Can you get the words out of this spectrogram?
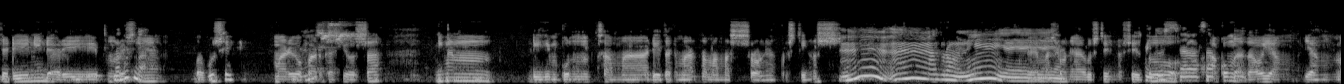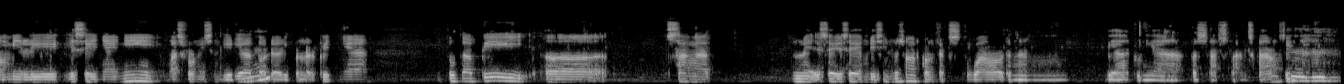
Jadi ini dari penulisnya bagus, sih Mario Vargas Llosa. Ini kan dihimpun sama diterima sama Mas Roni Agustinus. Hmm, hmm, Mas Roni, ya ya ya. Kayak Mas ya. Roni Agustinus itu, Itu salah satu- aku nggak tahu yang yang memilih esainya ini Mas Roni sendiri atau Hmm. dari penerbitnya. Itu tapi eh, sangat nih esai-esai yang di sini sangat kontekstual dengan ya dunia kesastraan sekarang sih Hmm.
